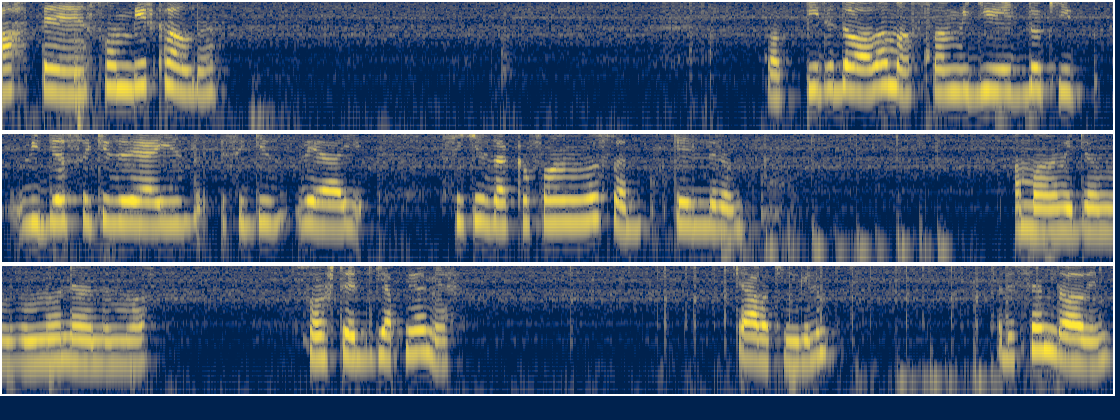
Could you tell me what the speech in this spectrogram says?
Ah be son bir kaldı. Bak biri de alamazsam video 7 dakika video 8 veya 7, 8 veya 8 dakika falan olursa deliririm. Ama videonun uzunluğu ne önemi var. Sonuçta edit yapmıyorum ya. Gel bakayım gülüm. Hadi sen de alayım.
